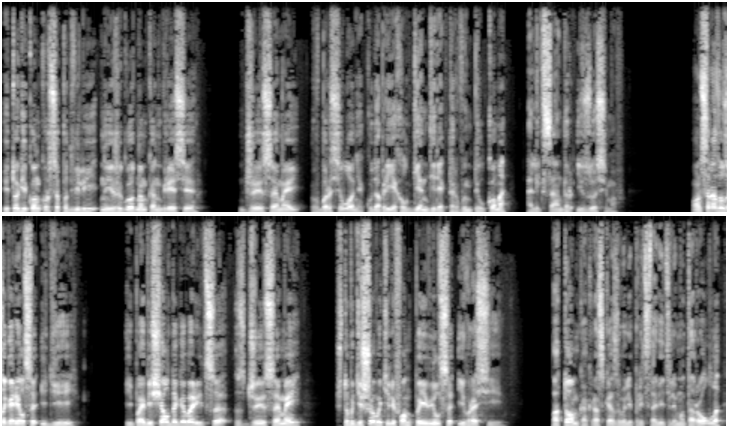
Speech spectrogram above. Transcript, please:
Итоги конкурса подвели на ежегодном конгрессе GSMA в Барселоне, куда приехал гендиректор Вимпелкома Александр Изосимов. Он сразу загорелся идеей и пообещал договориться с GSMA, чтобы дешевый телефон появился и в России. Потом, как рассказывали представители Motorola,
